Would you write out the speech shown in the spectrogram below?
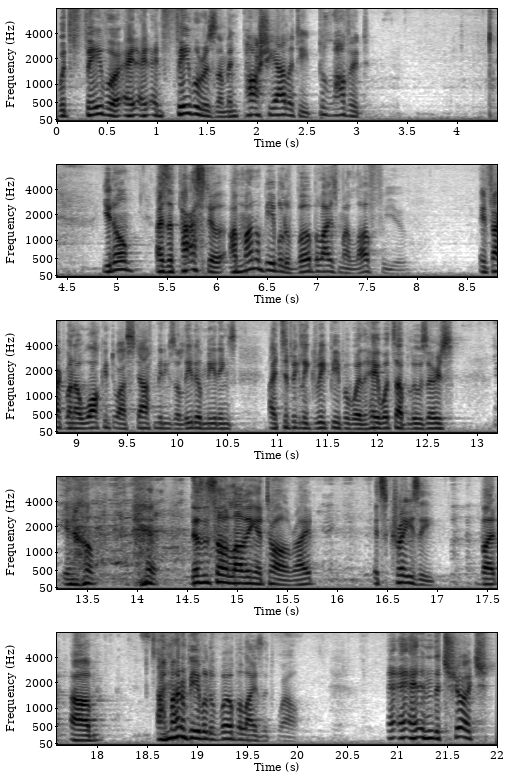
with favor and, and, and favorism and partiality. Beloved. You know, as a pastor, I might not be able to verbalize my love for you. In fact, when I walk into our staff meetings or leader meetings, I typically greet people with, hey, what's up, losers? You know, doesn't sound loving at all, right? It's crazy. But um, I might not be able to verbalize it well. And in the church,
